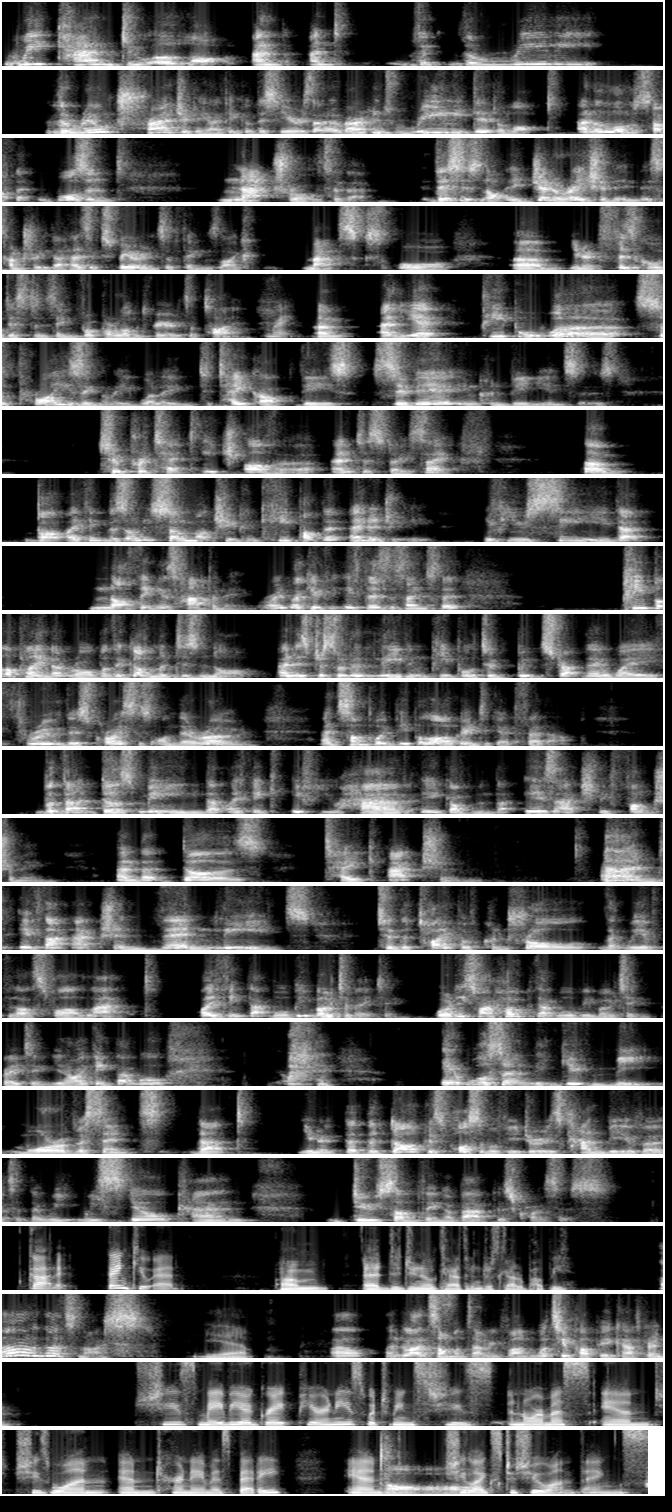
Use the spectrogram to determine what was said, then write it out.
We can do a lot, and and the the really the real tragedy, I think, of this year is that Americans really did a lot and a lot of stuff that wasn't natural to them. This is not a generation in this country that has experience of things like masks or um, you know physical distancing for prolonged periods of time. Right. Um, and yet, people were surprisingly willing to take up these severe inconveniences to protect each other and to stay safe. Um, but I think there's only so much you can keep up that energy if you see that nothing is happening, right? Like if, if there's a sense that people are playing that role, but the government is not, and is just sort of leaving people to bootstrap their way through this crisis on their own, at some point people are going to get fed up. But that does mean that I think if you have a government that is actually functioning and that does take action, and if that action then leads to the type of control that we have thus far lacked, I think that will be motivating. Or at least I hope that will be motivating. You know, I think that will it will certainly give me more of a sense that you know that the darkest possible future is can be averted that we we still can do something about this crisis Got it. Thank you, Ed. Um, Ed, did you know Catherine just got a puppy? oh that's nice Yeah. well i'm glad someone's having fun what's your puppy catherine She's maybe a Great Pyrenees, which means she's enormous and she's one, and her name is Betty. And Aww. she likes to chew on things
